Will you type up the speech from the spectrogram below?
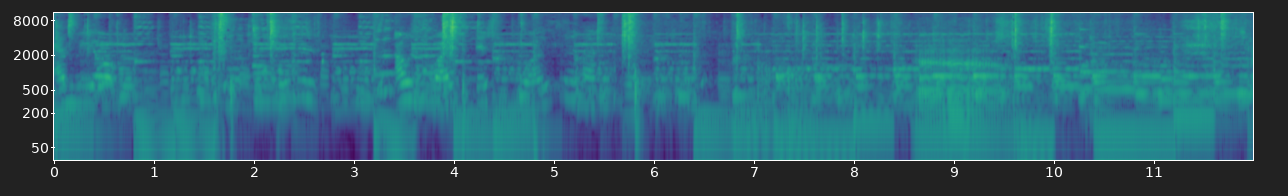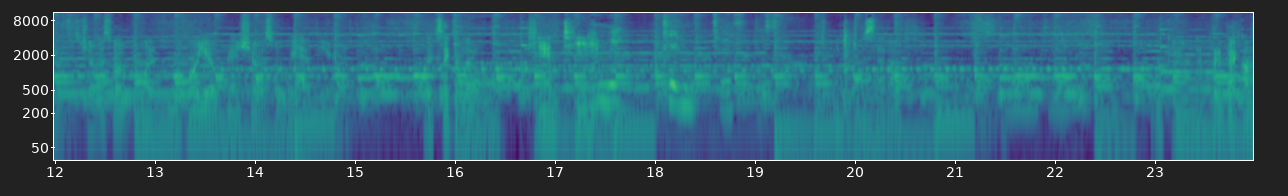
And we Show us what we have here. looks like a little canteen. we can twist this off. You can twist that off. Okay, now put it back on.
